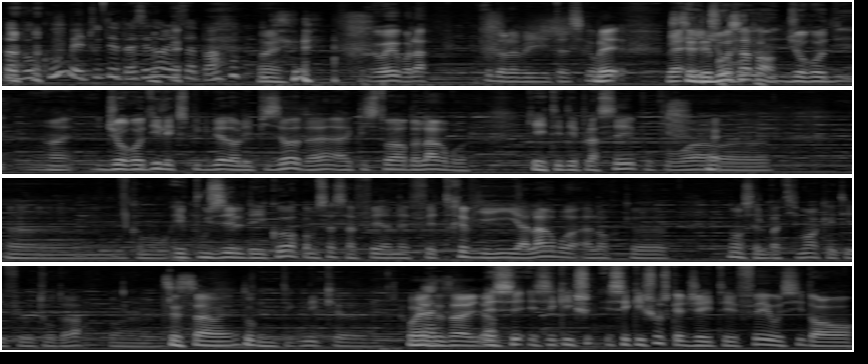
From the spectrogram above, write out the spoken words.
Pas beaucoup, mais tout est passé dans les sapins. Ouais. ouais, voilà. Dans la végétation. Mais Mais, c'est euh, des beaux sapins. Joe Roddy, ouais, Joe Roddy l'explique bien dans l'épisode, hein, avec l'histoire de l'arbre qui a été déplacé pour pouvoir Ouais. euh, euh, comment, épouser le décor. Comme ça, ça fait un effet très vieilli à l'arbre, alors que non, c'est le bâtiment qui a été fait autour de l'arbre. c'est ça, ouais. C'est une technique. euh, ouais, Ouais. c'est ça. Et c'est et c'est quelque, c'est chose qui a déjà été fait aussi dans.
